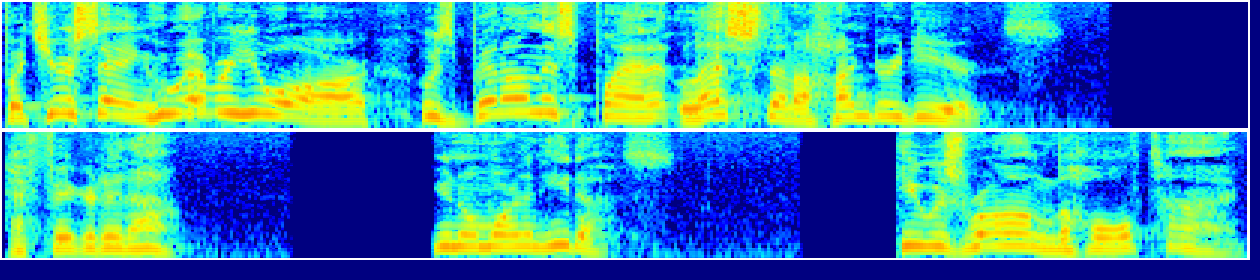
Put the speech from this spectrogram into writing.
but you're saying, whoever you are who's been on this planet less than 100 years, have figured it out. You know more than he does. He was wrong the whole time.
